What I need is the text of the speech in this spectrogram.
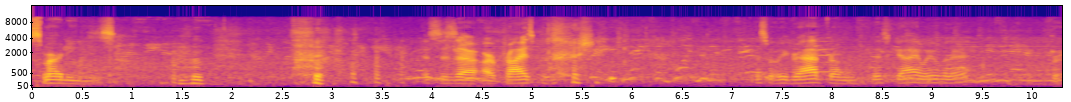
Smarties. this is uh, our prize possession. That's what we grabbed from this guy way over there. For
